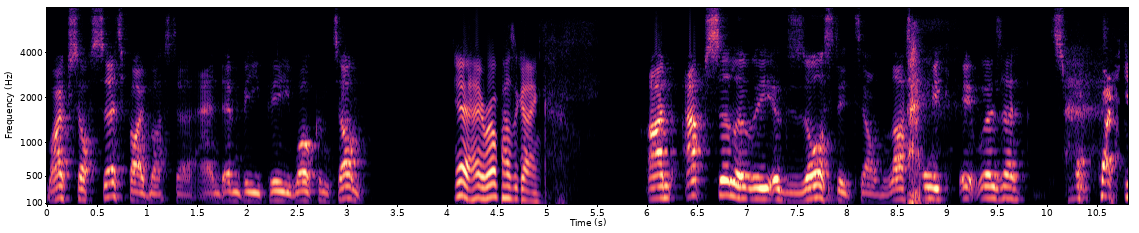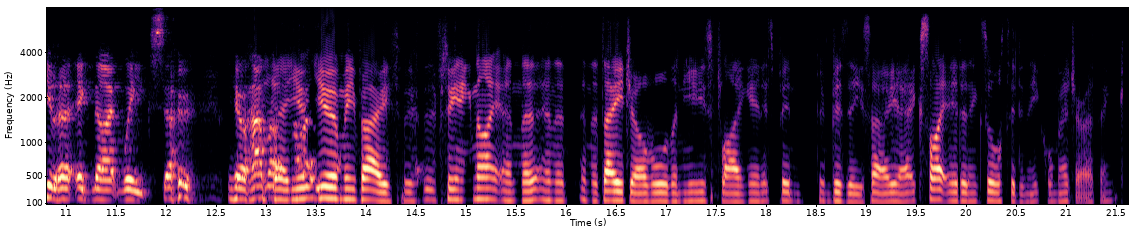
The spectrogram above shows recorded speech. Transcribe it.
Microsoft Certified Master, and MVP. Welcome, Tom. Yeah, hey Rob, how's it going? I'm absolutely exhausted, Tom. Last week it was a spectacular Ignite week. So, you know, how about yeah, you, you and me both. Between Ignite and the and the and the day job, all the news flying in, it's been been busy. So yeah, excited and exhausted in equal measure, I think.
